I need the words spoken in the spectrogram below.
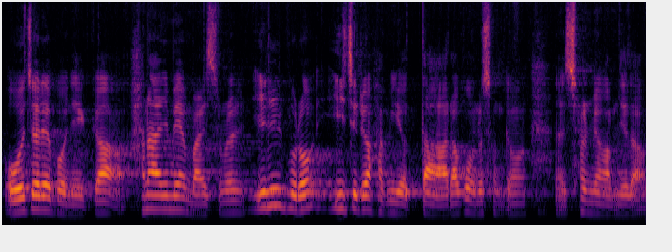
5절에 보니까 하나님의 말씀을 일부러 잊으려 함이었다라고 오늘 성경은 설명합니다.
